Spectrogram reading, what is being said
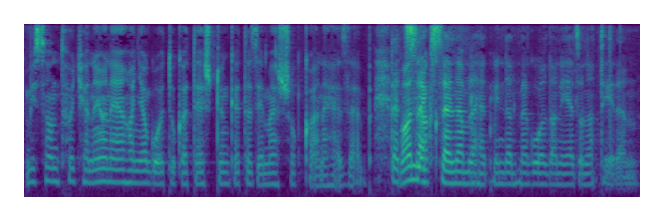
viszont hogyha nagyon elhanyagoltuk a testünket, azért már sokkal nehezebb. Tehát Vannak... szexel nem lehet mindent megoldani ezen a téren.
